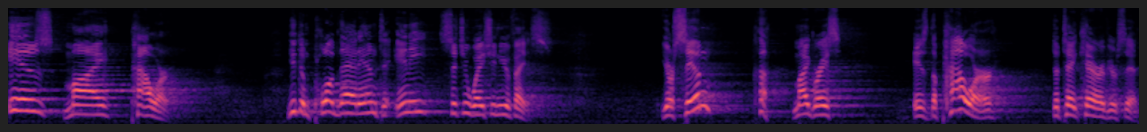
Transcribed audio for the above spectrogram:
is my power. You can plug that into any situation you face. Your sin, my grace is the power to take care of your sin.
